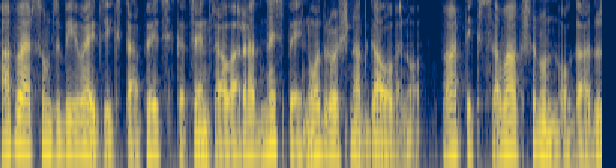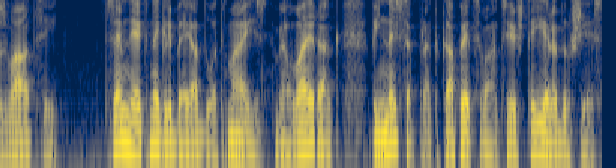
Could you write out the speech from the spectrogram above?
Apvērsums bija vajadzīgs tāpēc, ka centrālā rada nespēja nodrošināt galveno - pārtiks savākšanu un nogādu uz Vāciju. Zemnieki negribēja atdot maizi, vēl vairāk viņi nesaprata, kāpēc vācieši te ieradušies.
